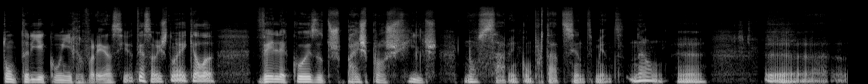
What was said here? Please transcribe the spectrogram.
tonteria com irreverência. Atenção, isto não é aquela velha coisa dos pais para os filhos, não sabem comportar decentemente. Não. Uh, Uh,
